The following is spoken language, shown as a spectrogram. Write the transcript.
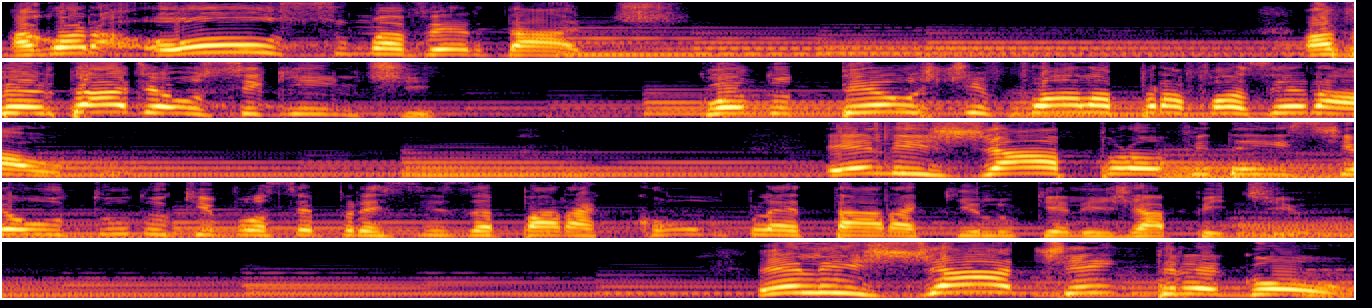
Agora ouça uma verdade. A verdade é o seguinte: quando Deus te fala para fazer algo, Ele já providenciou tudo o que você precisa para completar aquilo que Ele já pediu. Ele já te entregou.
